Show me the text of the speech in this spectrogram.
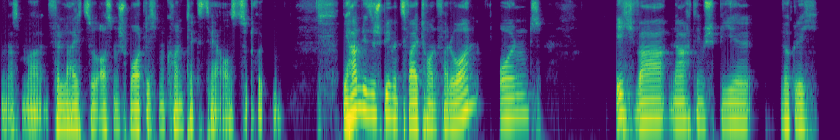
um das mal vielleicht so aus dem sportlichen Kontext her auszudrücken. Wir haben dieses Spiel mit zwei Toren verloren und ich war nach dem Spiel wirklich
